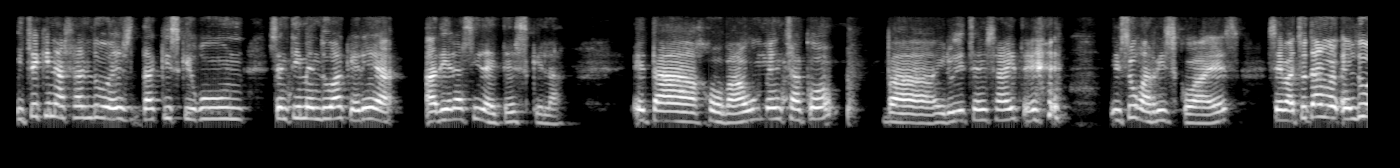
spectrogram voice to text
itzekin azaldu ez dakizkigun sentimenduak ere adierazi daitezkela. Eta, jo, ba, umentzako, ba, iruditzen zait, eh, izugarrizkoa, ez? Ze batzutan heldu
